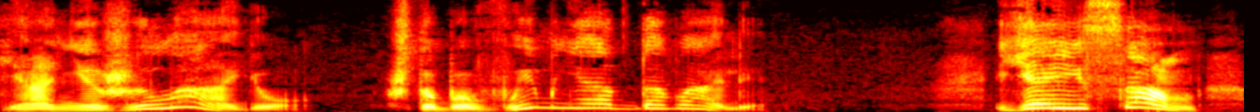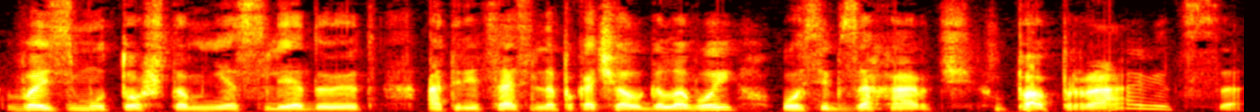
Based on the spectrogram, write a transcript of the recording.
Я не желаю, чтобы вы мне отдавали. Я и сам возьму то, что мне следует, отрицательно покачал головой Осип Захарч. Поправиться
